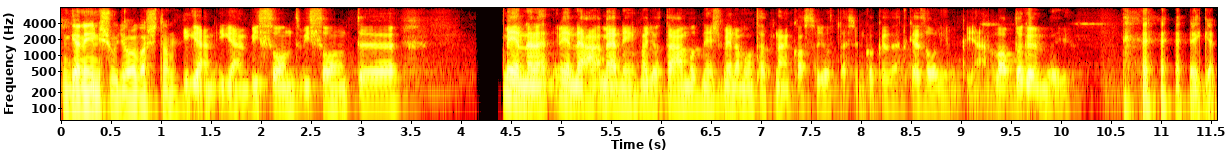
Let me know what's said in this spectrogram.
Igen, én is úgy olvastam. Igen, igen, viszont, viszont miért ne, miért ne mernénk nagyot támadni, és miért ne mondhatnánk azt, hogy ott leszünk a következő olimpián. Labda gömbölyű. Igen.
